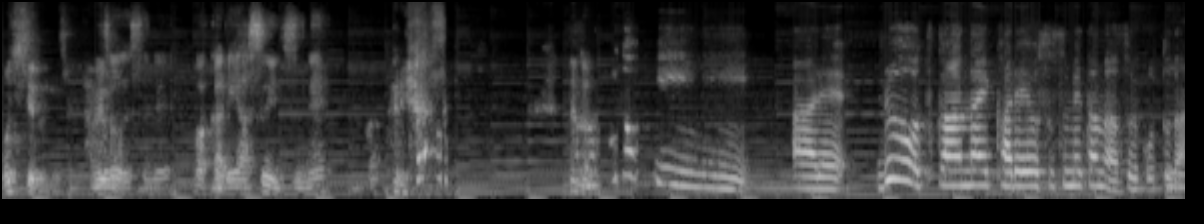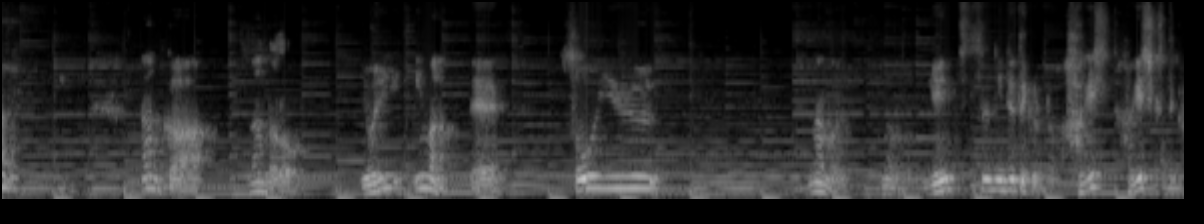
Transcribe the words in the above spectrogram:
落ちてるんですよ。食べ物そうで。すね。わかりやすいですね。わかりやすい。なんか、コトキーにあれルーを使わないカレーを勧めたのはそういうことだね、なんか、なんだろう、より今って、そういう、なんだろう、現実に出てくるのが激し激しくてか、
